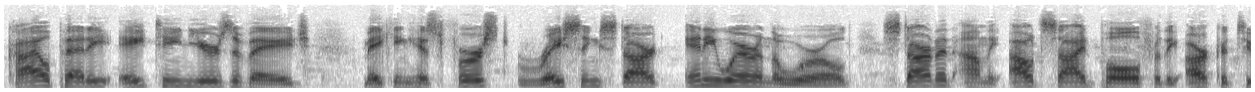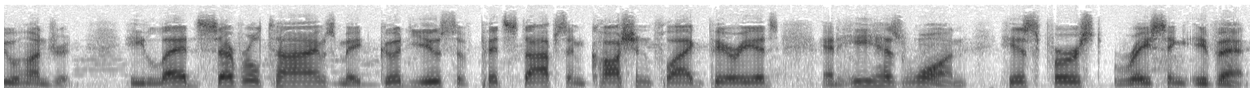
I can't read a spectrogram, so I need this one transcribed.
Kyle Petty, 18 years of age, making his first racing start anywhere in the world, started on the outside pole for the ARCA 200. He led several times, made good use of pit stops and caution flag periods, and he has won his first racing event.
